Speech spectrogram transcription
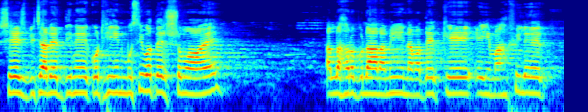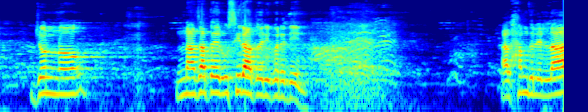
শেষ বিচারের দিনে কঠিন মুসিবতের সময় আল্লাহ রবুল্লা আলমিন আমাদেরকে এই মাহফিলের জন্য নাজাতের উসিরা তৈরি করে দিন। আলহামদুলিল্লাহ।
